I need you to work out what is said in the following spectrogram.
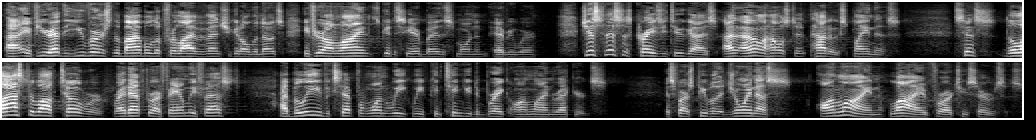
Uh, if you have the YouVersion of the Bible, look for live events, you get all the notes. If you're online, it's good to see everybody this morning, everywhere. Just this is crazy, too, guys. I, I don't know how, else to, how to explain this. Since the last of October, right after our Family Fest, I believe, except for one week, we've continued to break online records as far as people that join us online live for our two services,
